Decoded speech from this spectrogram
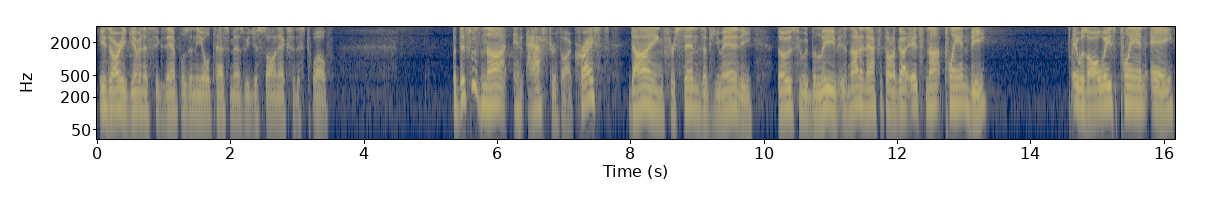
he's already given us examples in the Old Testament, as we just saw in Exodus 12. But this was not an afterthought. Christ dying for sins of humanity, those who would believe, is not an afterthought of God. It's not plan B. It was always plan A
